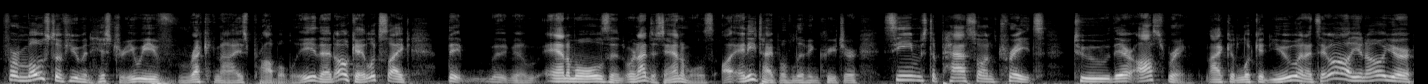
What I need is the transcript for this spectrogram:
for most of human history, we've recognized probably that, okay, it looks like the, you know, animals, and, or not just animals, uh, any type of living creature seems to pass on traits to their offspring. I could look at you and I'd say, well, you know, your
